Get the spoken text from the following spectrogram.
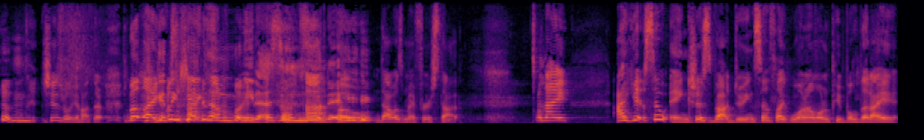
She's really hot though. But like, she didn't come meet us on Uh, Sunday. oh, that was my first thought. And I, I get so anxious about doing stuff like one on one with people that I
